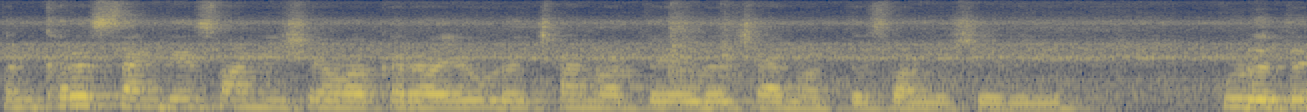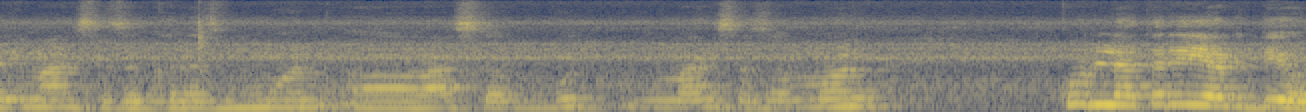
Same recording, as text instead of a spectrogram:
पण खरंच सांगते स्वामी सेवा करा. एवढं छान वाटतं एवढं छान वाटतं स्वामी सेवेने. कुठंतरी माणसाचं खरंच मन असं बुद्ध माणसाचं मन कुठला तरी एक देव.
